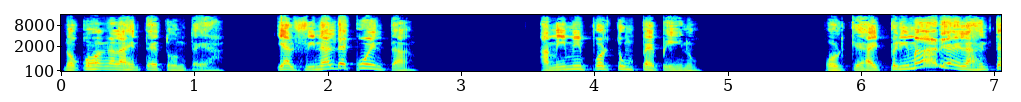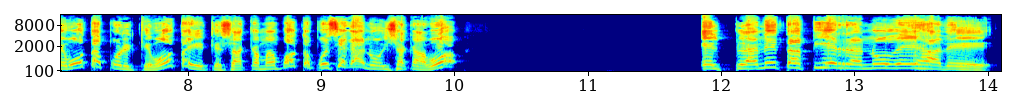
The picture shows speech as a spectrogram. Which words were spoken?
No cojan a la gente de tonteja. Y al final de cuentas, a mí me importa un pepino. Porque hay primaria y la gente vota por el que vota y el que saca más votos, pues se ganó y se acabó el planeta Tierra no deja de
